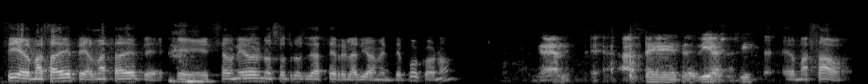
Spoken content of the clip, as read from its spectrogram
Sí, el mazadete, el mazadete, que se ha unido a nosotros de hace relativamente poco, ¿no? Eh, hace tres días, así. El mazao.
